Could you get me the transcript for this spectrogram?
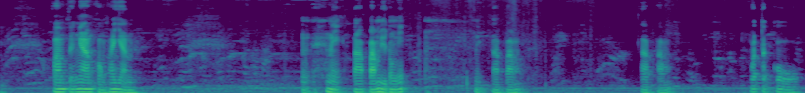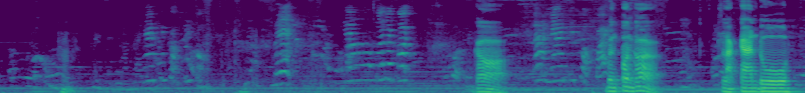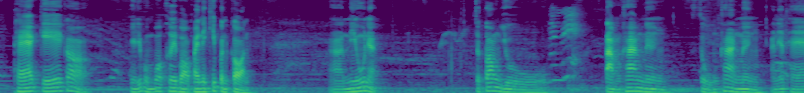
ความสวยงามของพยันเนี่ตาปั๊มอยู่ตรงนี้ นี่ตาปั๊ม ตาปั๊ม วัตโกก็เบื้องต้นก็หลักการดูแท้เก๊ก็ อย่างที่ผมบอกเคยบอกไปในคลิปก่อนๆอ่านิ้วเนี่ย จะต้องอยู่ต่ำข้างหนึ่งสูงข้างหนึ่งอันนี้แท้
